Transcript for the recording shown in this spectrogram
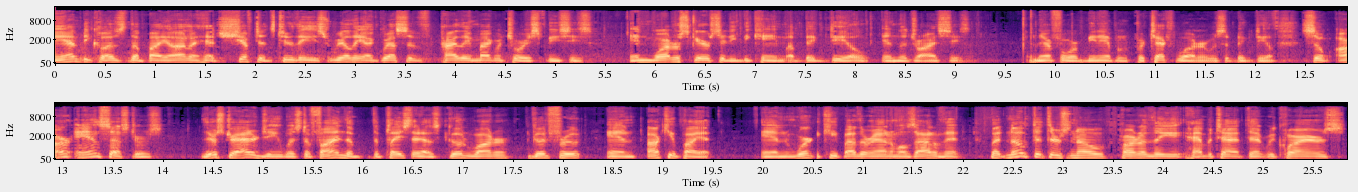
and because the biota had shifted to these really aggressive, highly migratory species. And water scarcity became a big deal in the dry season. And therefore, being able to protect water was a big deal. So our ancestors their strategy was to find the, the place that has good water, good fruit, and occupy it and work to keep other animals out of it. But note that there's no part of the habitat that requires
